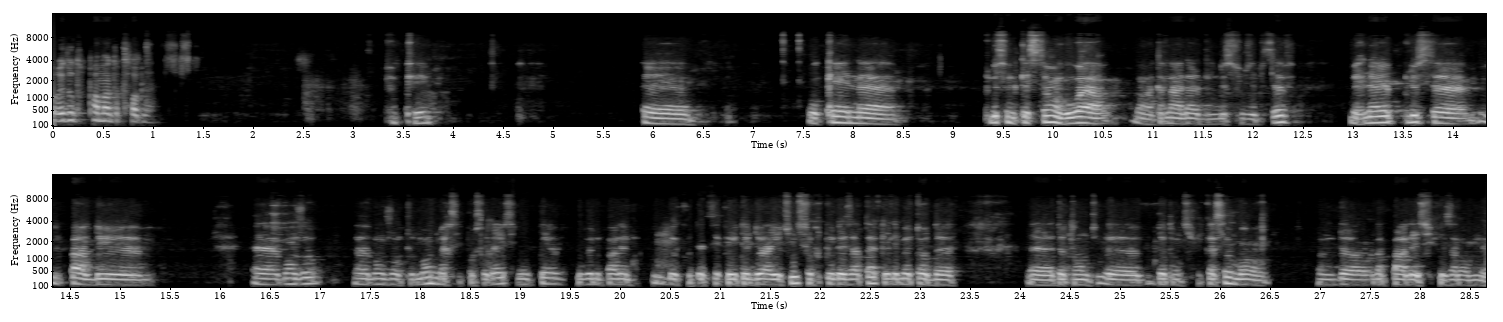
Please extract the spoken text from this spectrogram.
résoudre pas mal de problèmes. Ok. Euh, ok. بلوس من كيستيون هو هضرنا على هذا السوجي بزاف مي هنايا بلوس يبارل دو bonjour Euh, bonjour tout le monde, merci pour cela. S'il vous plaît, vous pouvez nous parler du côté de sécurité de IoT, surtout les attaques et les méthodes euh, d'authentification. Bon, on a parlé suffisamment de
